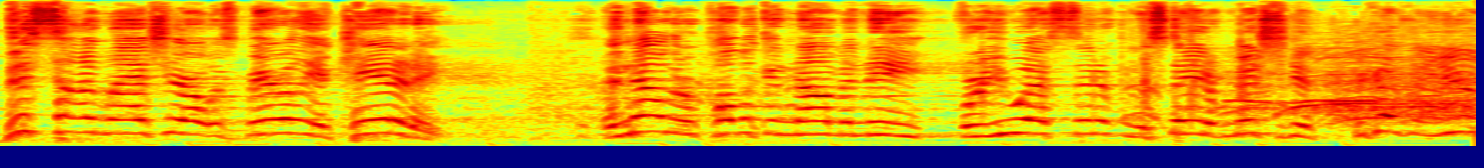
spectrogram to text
This time last year, I was barely a candidate. And now the Republican nominee for U.S. Senate from the state of Michigan because of you.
